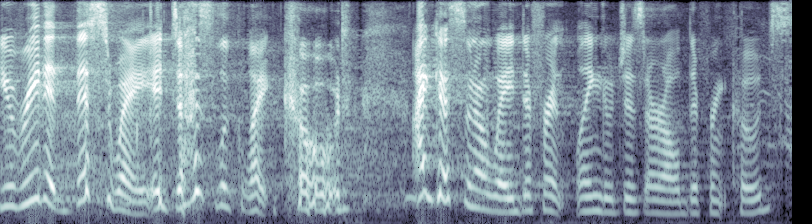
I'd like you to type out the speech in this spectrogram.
You read it this way, it does look like code. I guess in a way, different languages are all different codes.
